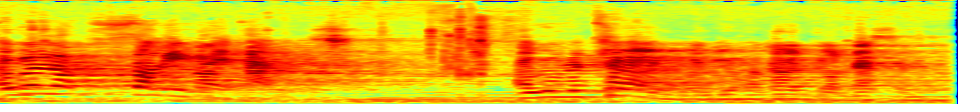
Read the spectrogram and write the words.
I will not sully my hands. I will return when you have learned your lesson.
